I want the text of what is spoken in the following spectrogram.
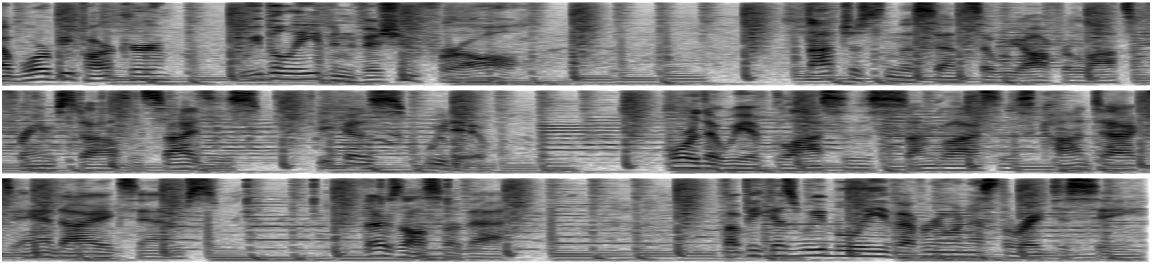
At Warby Parker, we believe in vision for all. Not just in the sense that we offer lots of frame styles and sizes, because we do. Or that we have glasses, sunglasses, contacts, and eye exams. There's also that. But because we believe everyone has the right to see.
